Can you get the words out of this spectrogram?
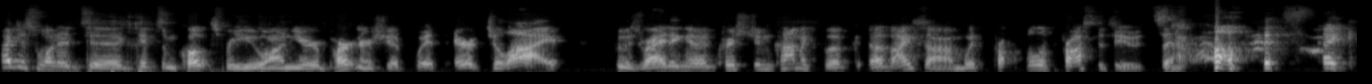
I just wanted to get some quotes for you on your partnership with Eric July who's writing a Christian comic book of ISOM with pro- full of prostitutes and all this like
